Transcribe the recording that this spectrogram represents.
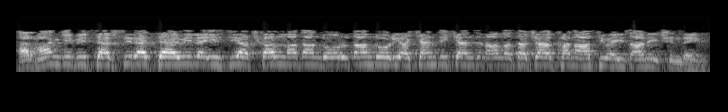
Herhangi bir tefsire, tevile ihtiyaç kalmadan doğrudan doğruya kendi kendini anlatacağı kanaati ve izanı içindeyim.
